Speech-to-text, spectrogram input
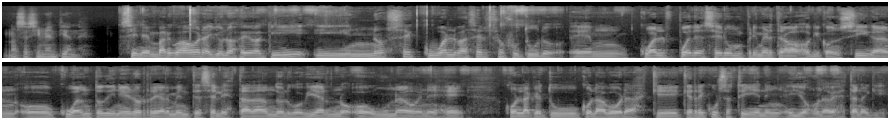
No sé si me entiendes. Sin embargo, ahora yo los veo aquí y no sé cuál va a ser su futuro. Em, ¿Cuál puede ser un primer trabajo que consigan o cuánto dinero realmente se le está dando el gobierno o una ONG con la que tú colaboras? ¿Qué, recursos tienen ellos una vez están aquí?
